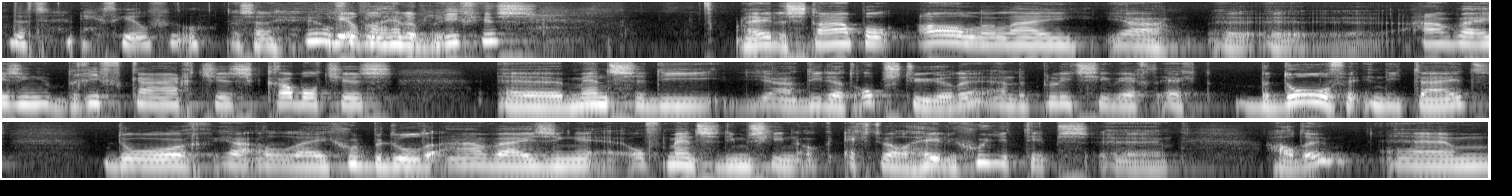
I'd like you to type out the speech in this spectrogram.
Dat zijn echt heel veel. Er zijn heel, Heel veel kleine briefjes. Een hele stapel, allerlei ja, eh, eh, aanwijzingen, briefkaartjes, krabbeltjes. eh, mensen die, ja, die dat opstuurden. En de politie werd echt bedolven in die tijd door ja, allerlei goed bedoelde aanwijzingen. Of mensen die misschien ook echt wel hele goede tips hadden. Ehm,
